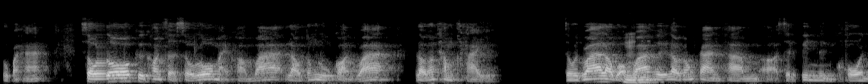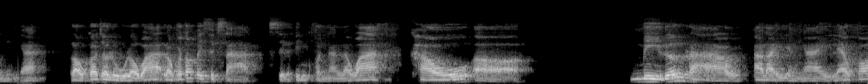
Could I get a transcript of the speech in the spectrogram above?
ถูกปะฮะโซโล่คือคอนเสิร์ตโซโล่หมายความว่าเราต้องรู้ก่อนว่าเราต้องทำใคร สมมติว่าเราบอกว่าอืมเฮ้ยเราต้องการทำเอ่อศิลปินหนึ่งคนอย่างเงี้ยเราก็จะรู้แล้วว่าเราก็ต้องไปศึกษาศิลปินคนนั้นแล้วว่าเขาเอ่อมีเรื่องราวอะไรยังไง แล้วก็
